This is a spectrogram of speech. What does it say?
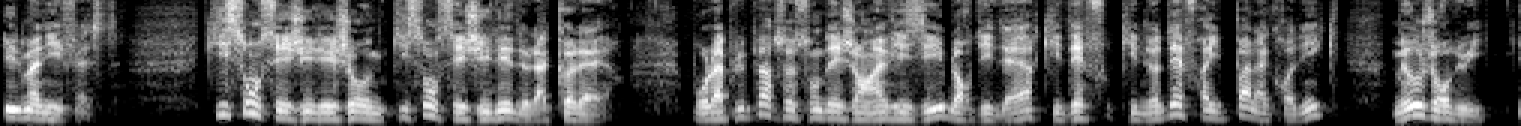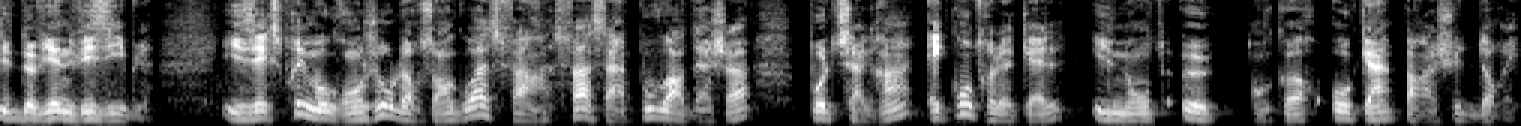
ils manifestent. Qui sont ces gilets jaunes? Qui sont ces gilets de la colère? Pour la plupart, ce sont des gens invisibles, ordinaires, qui, ne défrayent pas la chronique, mais aujourd'hui, ils deviennent visibles. Ils expriment au grand jour leurs angoisses face à un pouvoir d'achat, peau de chagrin, et contre lequel ils n'ont, eux, encore aucun parachute doré.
